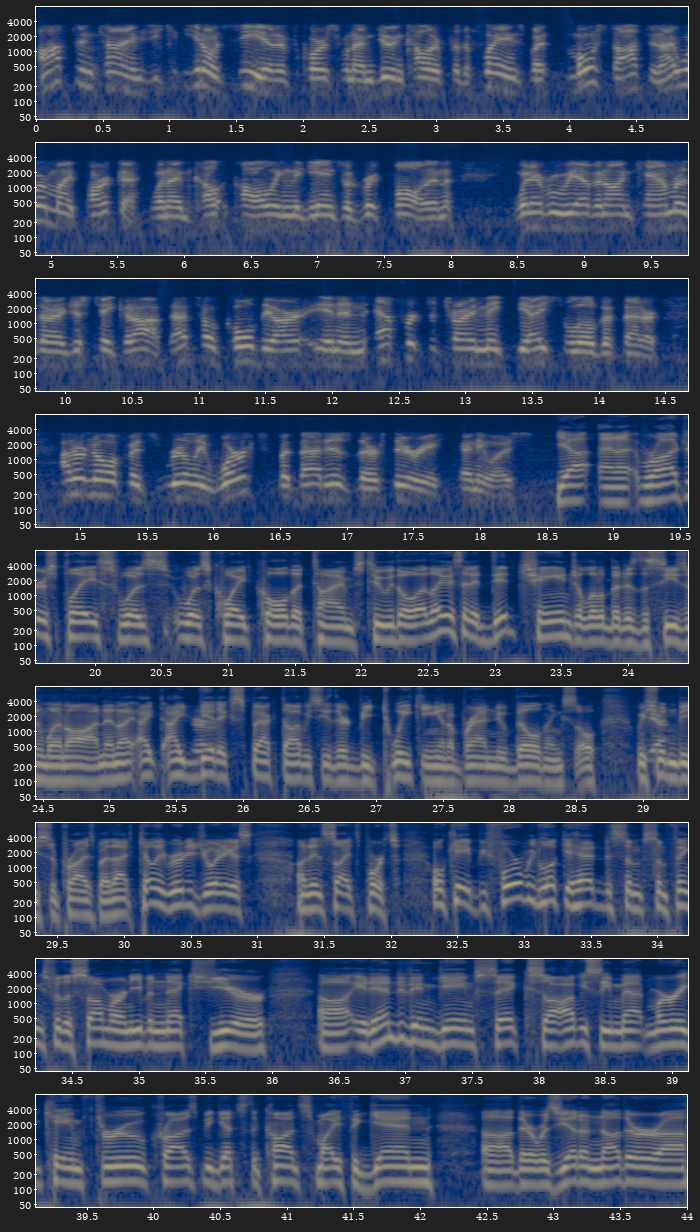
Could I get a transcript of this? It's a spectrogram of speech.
oftentimes you you don't see it, of course, when I'm doing color for the Flames, but most often I wear my parka when I'm call, calling the games with Rick Ball and. Whenever we have it on camera, then I just take it off. That's how cold they are in an effort to try and make the ice a little bit better. I don't know if it's really worked, but that is their theory, anyways. Yeah, and uh, Rogers Place was was quite cold at times too. Though, like I said, it did change a little bit as the season went on, and I, I, I sure. did expect obviously there'd be tweaking in a brand new building, so we yeah. shouldn't be surprised by that. Kelly Hrudey joining us on Inside Sports. Okay, before we look ahead to some some things for the summer and even next year, uh, it ended in Game Six. Uh, obviously, Matt Murray came through. Crosby gets the Conn Smythe again. Uh, there was yet another, uh,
